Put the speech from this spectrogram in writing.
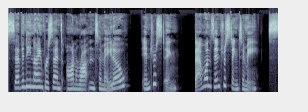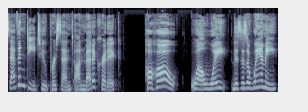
79% on Rotten Tomato? Interesting. That one's interesting to me. 72% on Metacritic. Ho ho! Well, wait, this is a whammy.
